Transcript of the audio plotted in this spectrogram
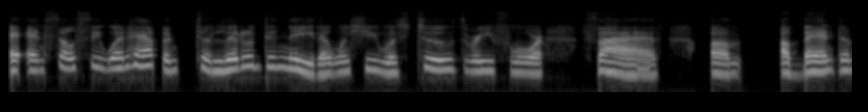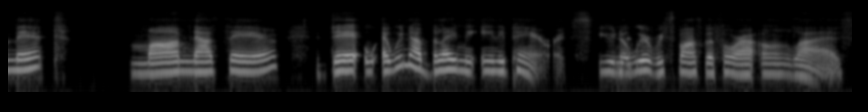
And, so, see what happened to little Danita when she was two, three, four, five. Um, abandonment, mom not there, dad, and we're not blaming any parents. You know, No. we're responsible for our own lives.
